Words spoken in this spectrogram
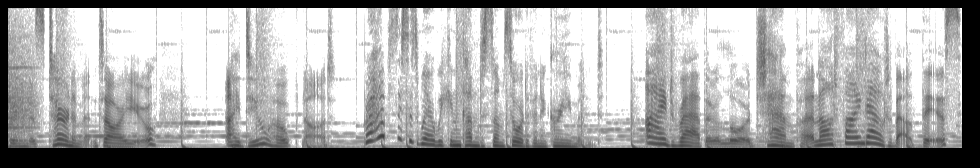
entering this tournament, are you? I do hope not. Perhaps this is where we can come to some sort of an agreement. I'd rather Lord Champa not find out about this.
